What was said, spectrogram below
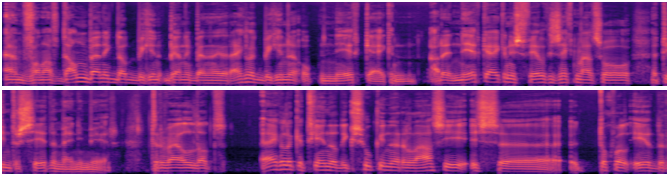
En vanaf dan ben ik, dat begin, ben ik, ben ik er eigenlijk beginnen op neerkijken. Allee, neerkijken is veel gezegd, maar zo, het interesseerde mij niet meer. Terwijl dat eigenlijk hetgeen dat ik zoek in een relatie is eh, toch wel eerder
